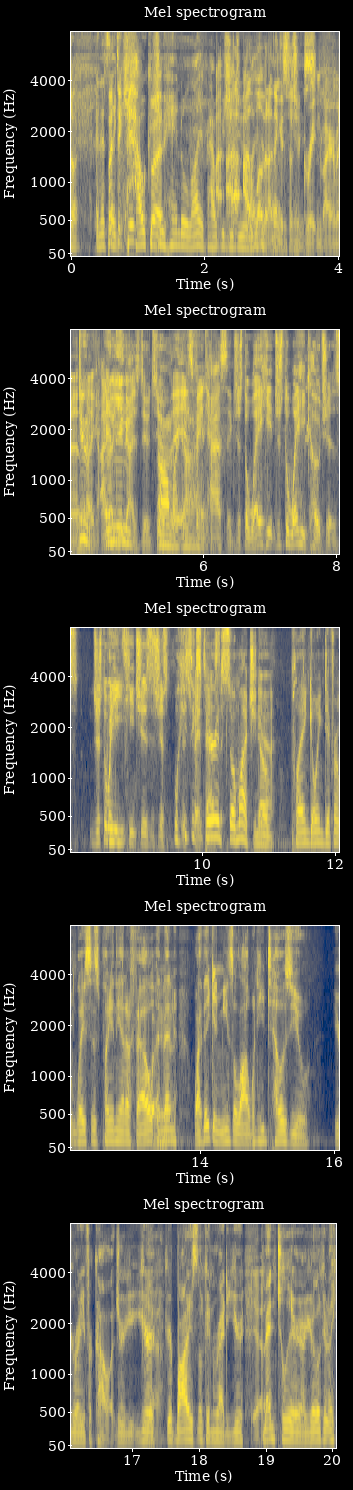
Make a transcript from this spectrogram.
like, handle it. And it's But like, kid- how could you handle life? How could you I, do? I life love it. I think it's the such a great environment. Dude, like I know and you guys do too. oh my it's God. fantastic. Just the way he, just the way he coaches, just the way he He- teaches is just. Well, he's experienced so much, you know, Yeah. playing, going different places, playing the NFL, oh, and yeah. then well, I think it means a lot when he tells you you're ready for college, or your Yeah. your body's looking ready, you're Yeah. mentally, or you're looking like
